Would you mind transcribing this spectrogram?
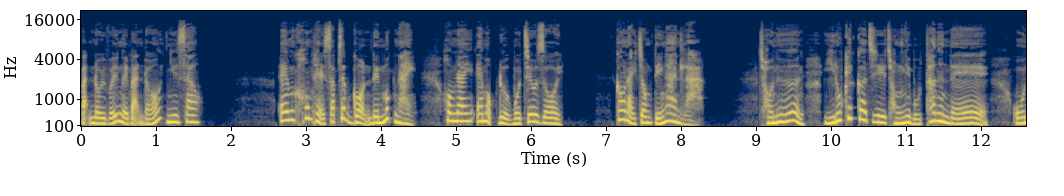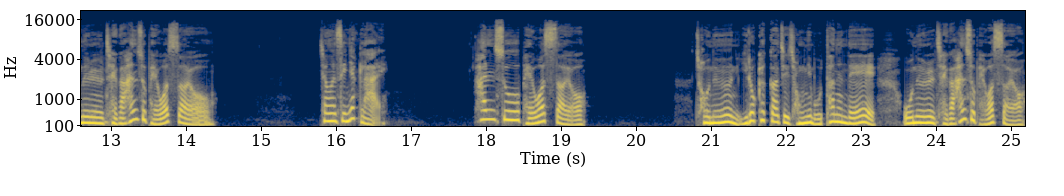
bạn đối với người bạn đó như sau. Em không thể sắp xếp gọn đến mức này. Hôm nay em học được một chiêu rồi. Tiếng Hàn là 저는 이렇게까지 정리 못하는데 오늘 제가 한 수 배웠어요. 정은 씨 nhắc lại. 한수 배웠어요. 저는 이렇게까지 정리 못하는데 오늘 제가 한 수 배웠어요.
